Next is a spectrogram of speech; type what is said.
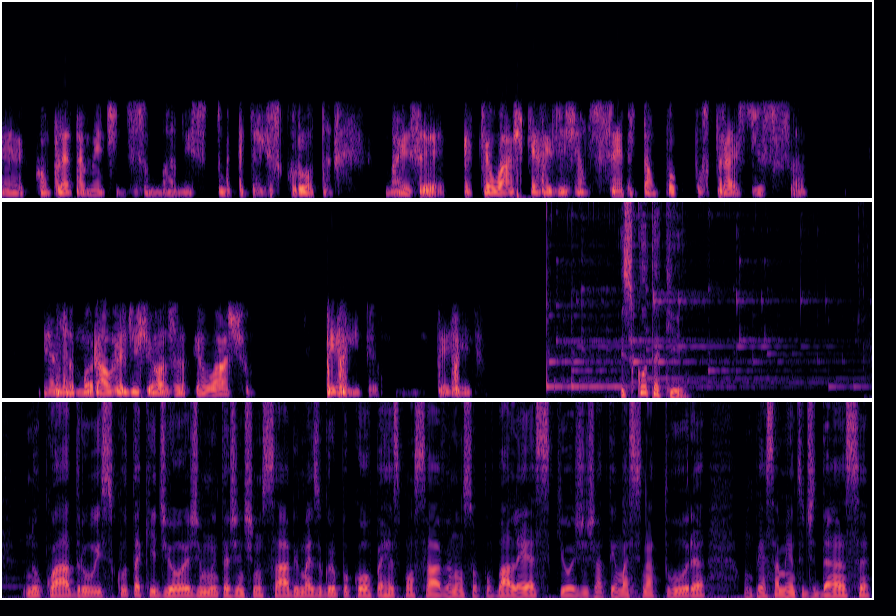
é, completamente desumana, estúpida, escrota, mas é, é que eu acho que a religião sempre está um pouco por trás disso, sabe? Essa moral religiosa eu acho terrível, terrível. Escuta aqui. No quadro Escuta Aqui de hoje, muita gente não sabe, mas o Grupo Corpo é responsável não só por balés, que hoje já tem uma assinatura, um pensamento de dança,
